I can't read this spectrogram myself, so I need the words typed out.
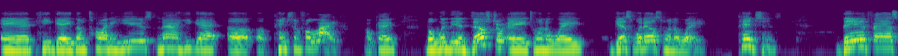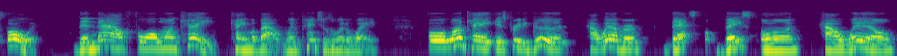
and he gave them 20 years. Now he got a, a pension for life. Okay, but when the industrial age went away, guess what else went away? Pensions. Then fast forward, then now 401k came about when pensions went away. 401k is pretty good. However, that's based on how well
